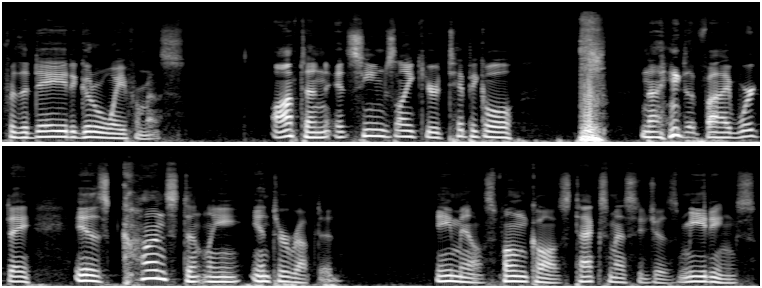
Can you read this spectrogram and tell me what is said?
for the day to go away from us. Often, it seems like your typical nine to five workday is constantly interrupted. Emails, phone calls, text messages, meetings.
